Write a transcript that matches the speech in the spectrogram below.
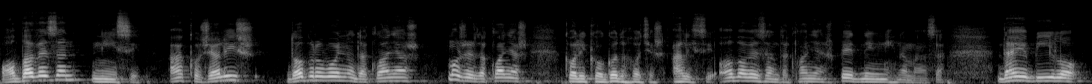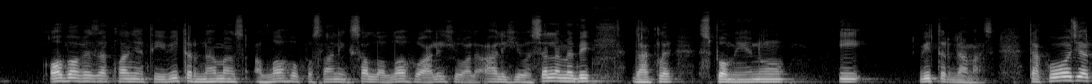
Obavezan nisi. Ako želiš dobrovoljno da klanjaš, možeš da klanjaš koliko god hoćeš. Ali si obavezan da klanjaš pet dnevnih namaza. Da je bilo obaveza klanjati i vitr namaz, Allahu poslanik sallallahu alihi wa alihi wa sallam bi, dakle, spomenu i vitr namaz. Također,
